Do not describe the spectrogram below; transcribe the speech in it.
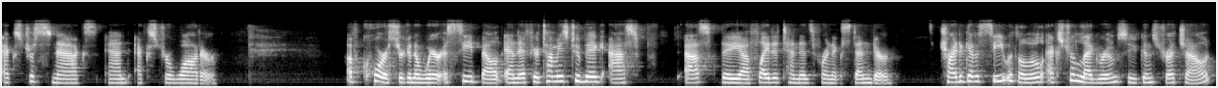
extra snacks and extra water. Of course, you're going to wear a seatbelt, and if your tummy's too big, ask ask the uh, flight attendants for an extender. Try to get a seat with a little extra leg room so you can stretch out.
